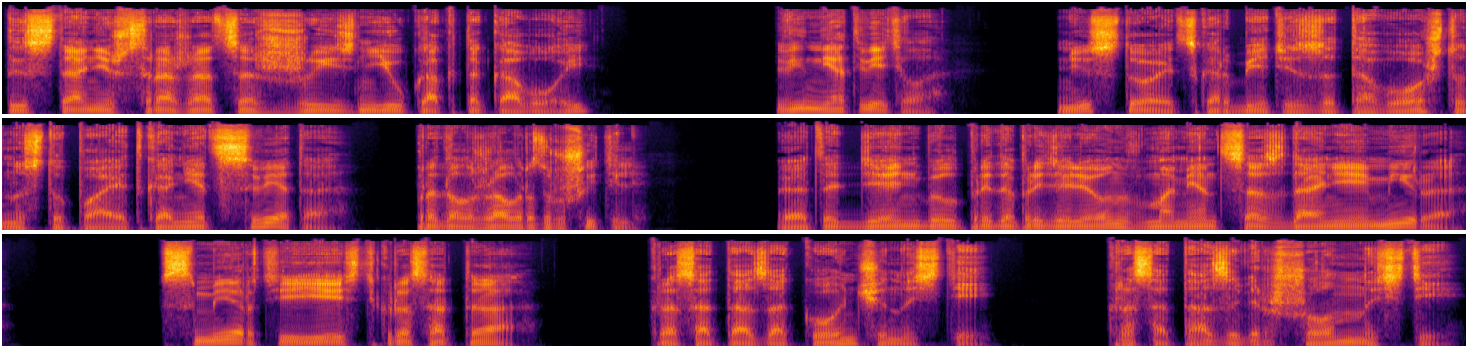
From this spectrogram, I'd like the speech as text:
Ты станешь сражаться с жизнью как таковой?» Вин не ответила. «Не стоит скорбеть из-за того, что наступает конец света», — продолжал разрушитель. «Этот день был предопределен в момент создания мира. В смерти есть красота, красота законченности, красота завершенности.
